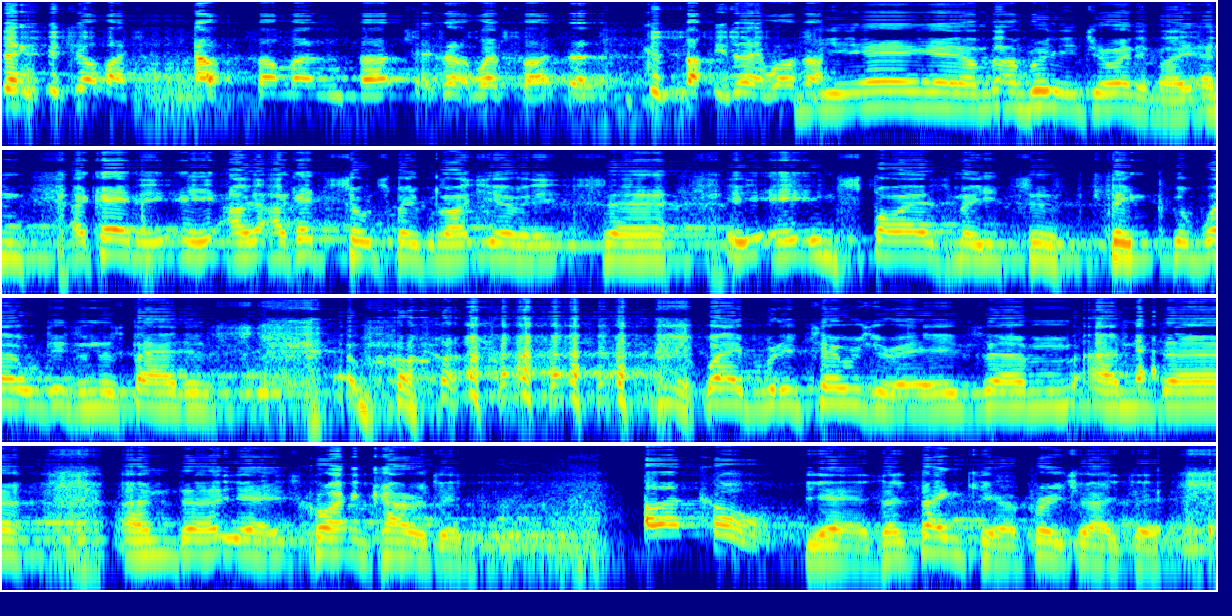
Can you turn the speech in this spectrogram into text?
Doing a good job. I out some and uh, checked out the website. That's good stuff you're doing. Well done. Yeah, yeah, I'm, I'm really enjoying it, mate. And again, it, it, I, I get to talk to people like you, and it's uh, it, it inspires me to think the world isn't as bad as what everybody tells you it is. Um, and uh, and uh, yeah, it's quite encouraging. Oh, that's cool. Yeah, so thank you, I appreciate it.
